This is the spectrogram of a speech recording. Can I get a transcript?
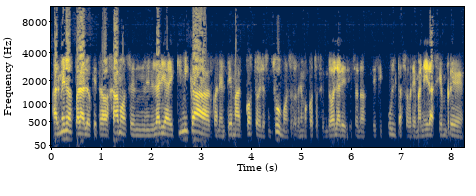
al menos para los que trabajamos en, el área de química, con el tema costo de los insumos. Nosotros tenemos costos en dólares y eso nos dificulta sobremanera siempre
